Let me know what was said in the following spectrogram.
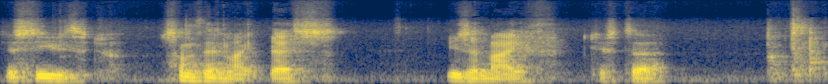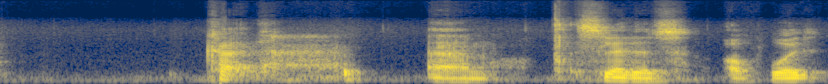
Just used something like this, use a knife just to cut um, slithers of wood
